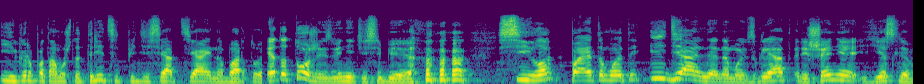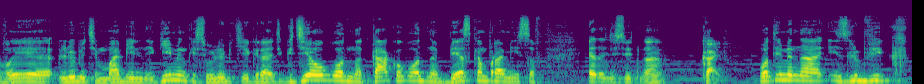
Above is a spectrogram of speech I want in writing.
игр, потому что 3050 Ti на борту. Это тоже, извините себе, сила. Поэтому это идеальное, на мой взгляд, решение, если вы любите мобильный гейминг, если вы любите играть где угодно, как угодно, без компромиссов. это действительно кайф. Вот именно из любви к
